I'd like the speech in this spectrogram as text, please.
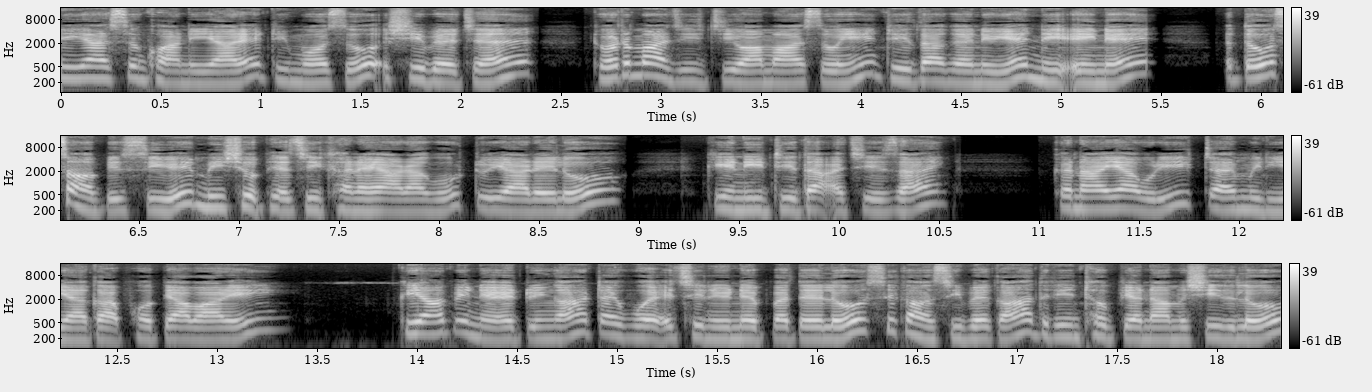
နေရဆွန့်ခွာနေရတဲ့ဒီမော့ဆိုအရှိဘက်ချမ်းဒေါတမကြီးကြီးဝါမှာဆိုရင်ဒေသခံတွေရဲ့နေအိမ်နဲ့အသုံးဆောင်ပစ္စည်းတွေမိရှုဖျက်ဆီးခံရတာကိုတွေ့ရတယ်လို့ကီနီဒေသအခြေဆိုင်ကနာယဝတီတိုင်းမီဒီယာကဖော်ပြပါတယ်။ကရားပြည်နယ်အတွင်းကတိုက်ပွဲအခြေအနေနဲ့ပတ်သက်လို့စစ်ကောင်စီဘက်ကသတင်းထုတ်ပြန်တာမရှိသလို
